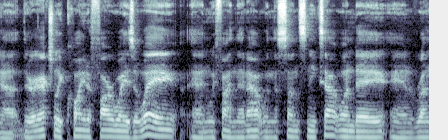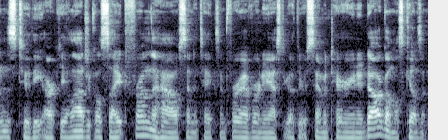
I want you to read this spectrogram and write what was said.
Uh, they're actually quite a far ways away, and we find that out when the son sneaks out one day and runs to the archaeological site from the house, and it takes him forever, and he has to go through a cemetery, and a dog almost kills him.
